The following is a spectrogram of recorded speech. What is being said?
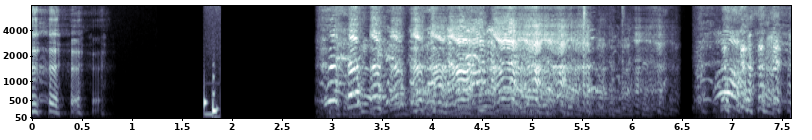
oh.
